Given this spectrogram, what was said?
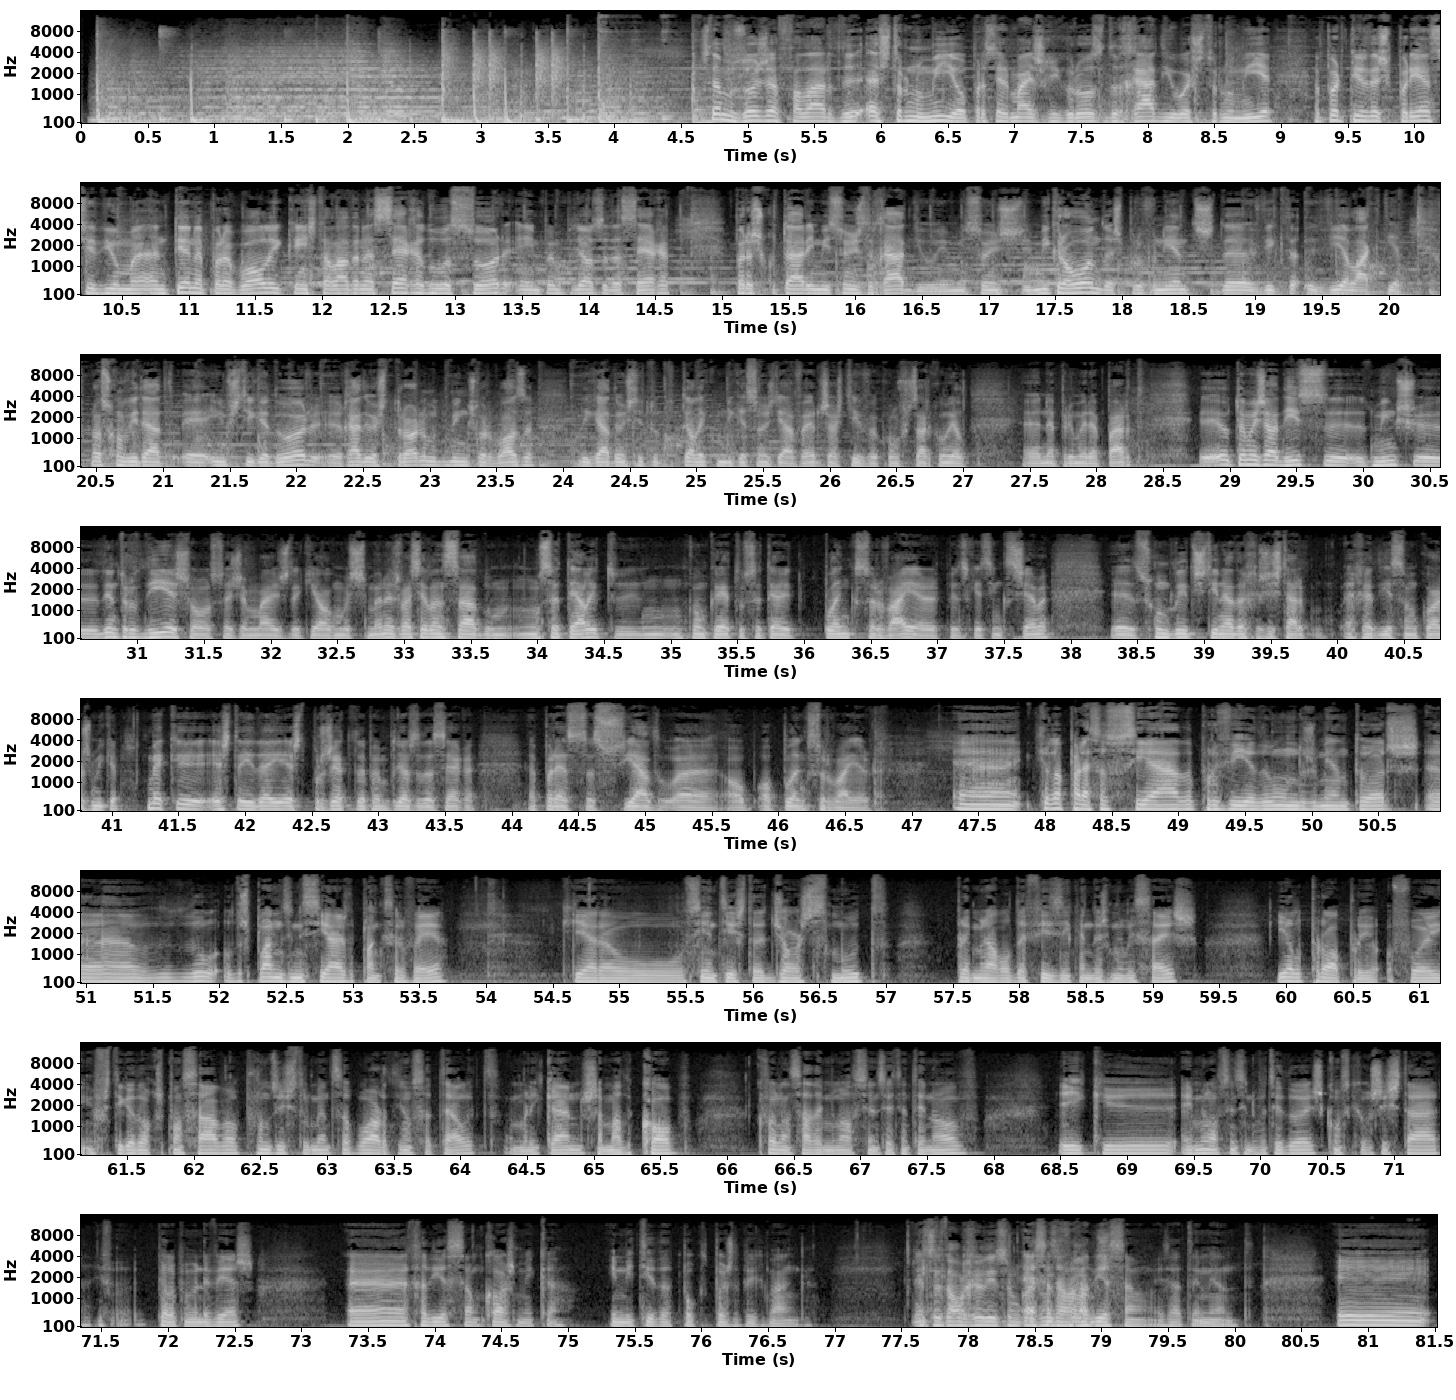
Estamos hoje a falar de astronomia, ou para ser mais rigoroso, de radioastronomia, a partir da experiência de uma antena parabólica instalada na Serra do Açor, em Pampilhosa da Serra, para escutar emissões de rádio, emissões microondas provenientes da Via Láctea. O nosso convidado é investigador, radioastrónomo, Domingos Barbosa, ligado ao Instituto de Telecomunicações de Aveiro. Já estive a conversar com ele eh, na primeira parte. Eu também já disse, Domingos, eh, dentro de dias, ou seja, mais daqui a algumas semanas, vai ser lançado um satélite em concreto o satélite Planck Surveyor, penso que é assim que se chama, eh, segundo li destinado a registrar a radiação cósmica. Como é que esta ideia, este projeto da Pampilhosa da Serra aparece associado a, ao, ao Planck Surveyor? Uh, ele aparece associado por via de um dos mentores uh, do, dos planos iniciais do Planck Surveyor, que era o cientista George Smoot, Prémio Nobel da Física em 2006. Ele próprio foi investigador responsável por um dos instrumentos a bordo de um satélite americano chamado COB, que foi lançado em 1989 e que em 1992 conseguiu registrar pela primeira vez a radiação cósmica emitida pouco depois do Big Bang. Essa tal radiação cósmica. Essa tal radiação, exatamente. E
